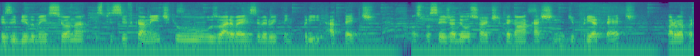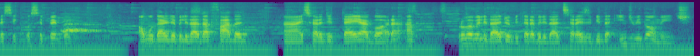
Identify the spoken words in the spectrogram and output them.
exibido menciona especificamente que o usuário vai receber o item Priatet. Então, se você já deu sorte de pegar uma caixinha de Priatet, agora vai aparecer que você pegou. Ao mudar de habilidade da fada a esfera de Teia, agora a probabilidade de obter a habilidade será exibida individualmente.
